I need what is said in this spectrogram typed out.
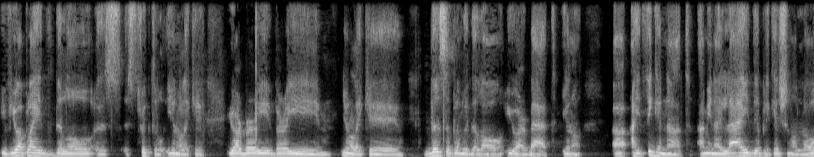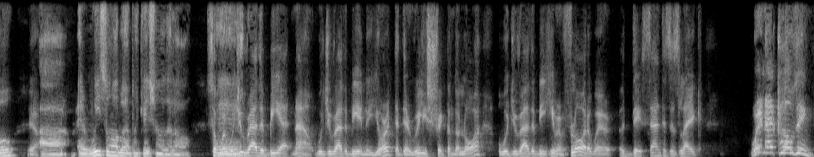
if you apply the law as strictly, you know, like uh, you are very very, you know, like uh, disciplined with the law. You are bad. You know. Uh, I think not. I mean, I like the application of law, Yeah. uh, a reasonable application of the law. So where would Uh, you rather be at now? Would you rather be in New York that they're really strict on the law, or would you rather be here in Florida where DeSantis is like, "We're not closing,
